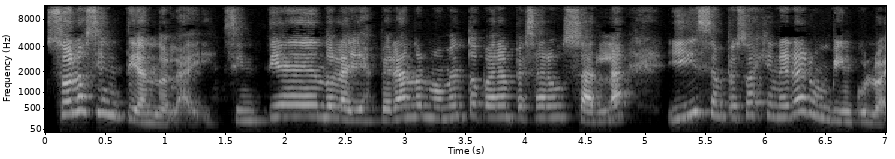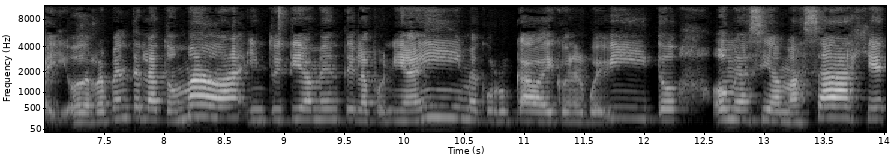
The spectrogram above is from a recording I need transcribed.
solo sintiéndola ahí, sintiéndola y esperando el momento para empezar a usarla y se empezó a generar un vínculo ahí. O de repente la tomaba intuitivamente, la ponía ahí, me acurrucaba ahí con el huevito o me hacía masaje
